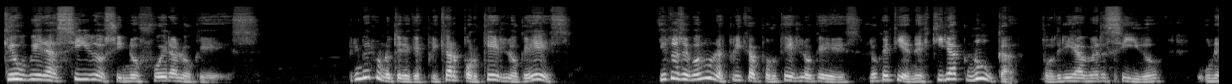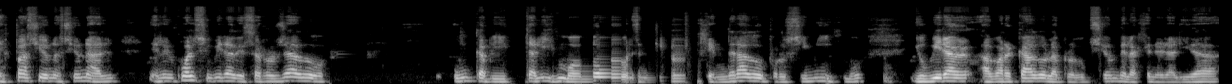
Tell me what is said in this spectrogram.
¿Qué hubiera sido si no fuera lo que es? Primero uno tiene que explicar por qué es lo que es. Y entonces cuando uno explica por qué es lo que es, lo que tiene es que Irak nunca podría haber sido un espacio nacional en el cual se hubiera desarrollado un capitalismo en el sentido generado por sí mismo y hubiera abarcado la producción de la generalidad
